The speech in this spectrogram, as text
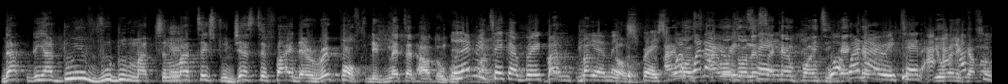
that they are doing voodoo mathematics to justify the rip-off they've meted out on Let me take a break on PM oh, Express. I When- was- when I was on the second point when, when I return, I, I have to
